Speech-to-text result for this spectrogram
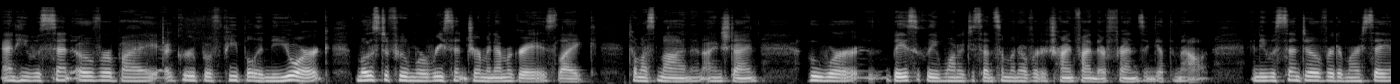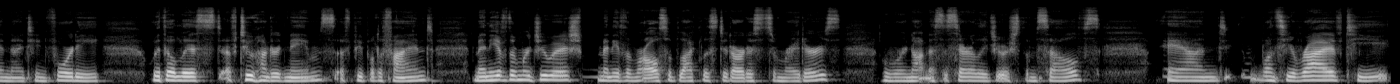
And he was sent over by a group of people in New York, most of whom were recent German emigres like Thomas Mann and Einstein, who were basically wanted to send someone over to try and find their friends and get them out. And he was sent over to Marseille in 1940 with a list of 200 names of people to find. Many of them were Jewish. Many of them were also blacklisted artists and writers who were not necessarily Jewish themselves. And once he arrived, he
